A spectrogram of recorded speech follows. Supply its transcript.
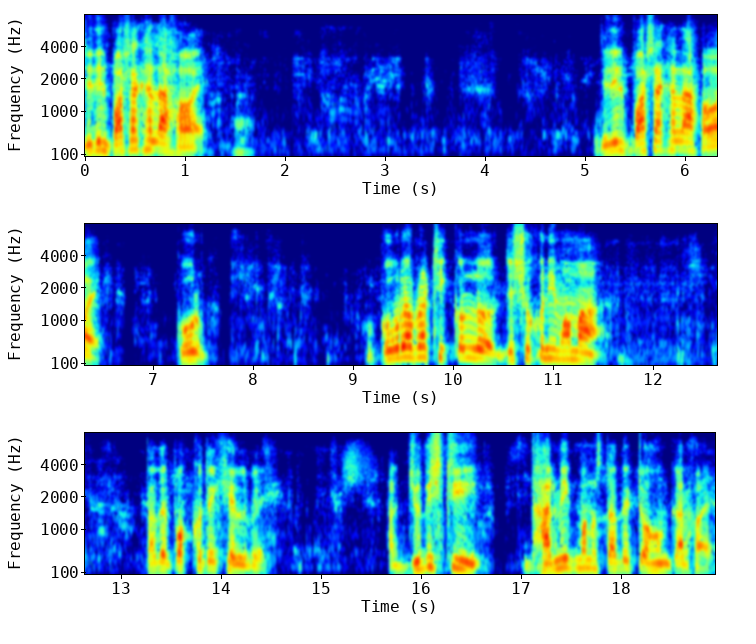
যেদিন পাশা খেলা হয়, যেদিন পাশা খেলা হয় কৌরবরা ঠিক করল যে শকুনি মামা তাদের পক্ষতে খেলবে। আর যুধিষ্ঠি ধার্মিক মানুষ তাদের একটু অহংকার হয়।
